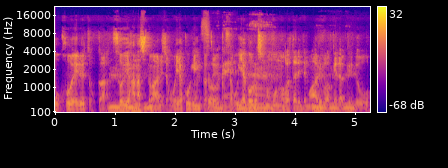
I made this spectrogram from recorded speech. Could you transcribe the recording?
を超えるとか、そういう話でもあるじゃん。親子喧嘩というかさ、ね、親殺しの物語でもあるわけだけど、うん。うんうん、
